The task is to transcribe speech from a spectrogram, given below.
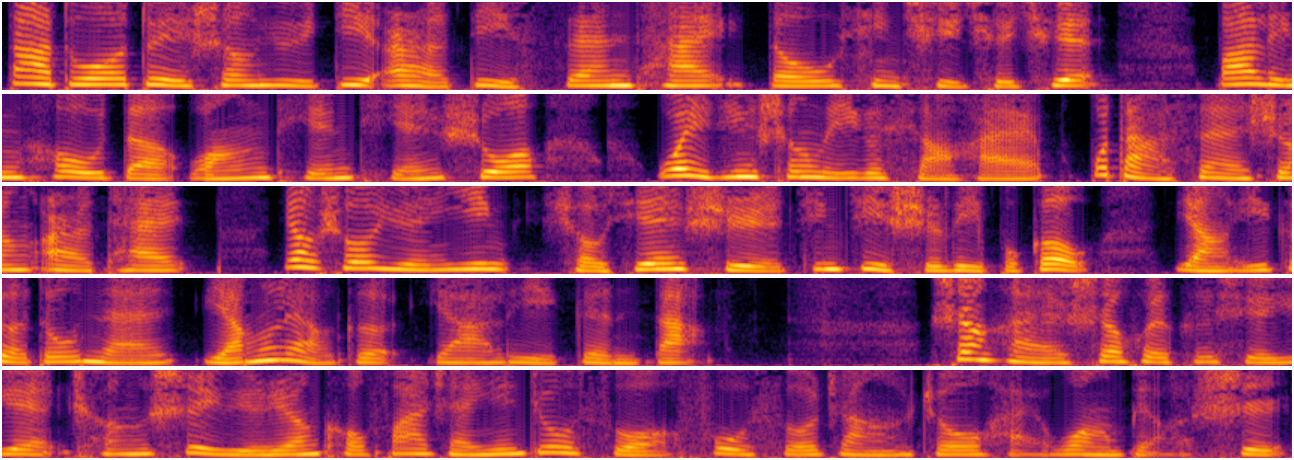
大多对生育第二、第三胎都兴趣缺缺。八零后的王甜甜说：“我已经生了一个小孩，不打算生二胎。要说原因，首先是经济实力不够，养一个都难，养两个压力更大。”上海社会科学院城市与人口发展研究所副所长周海旺表示，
